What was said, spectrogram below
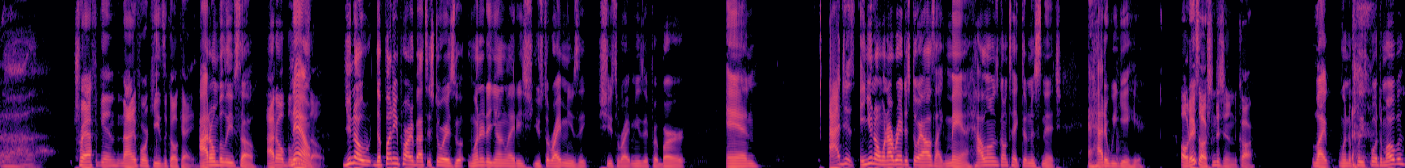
trafficking ninety four keys of cocaine? I don't believe so. I don't believe now, so. you know, the funny part about this story is one of the young ladies used to write music. She used to write music for Bird. And I just, and you know, when I read the story, I was like, man, how long is it going to take them to snitch? And how did we get here? Oh, they saw snitching in the car. Like when the police pulled them over,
